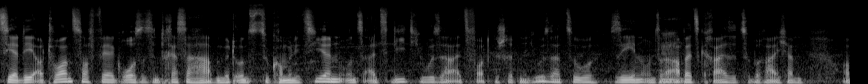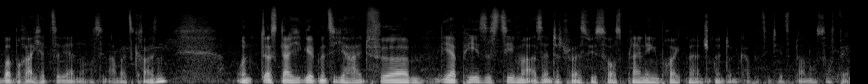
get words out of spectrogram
CAD-Autorensoftware großes Interesse haben, mit uns zu kommunizieren, uns als Lead-User, als fortgeschrittene User zu sehen, unsere mhm. Arbeitskreise zu bereichern, aber bereichert zu werden aus den Arbeitskreisen. Und das gleiche gilt mit Sicherheit für ERP-Systeme, also Enterprise Resource Planning, Projektmanagement und Kapazitätsplanungssoftware.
